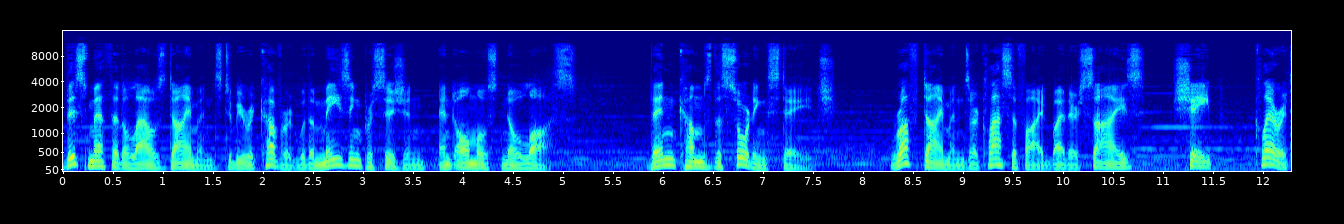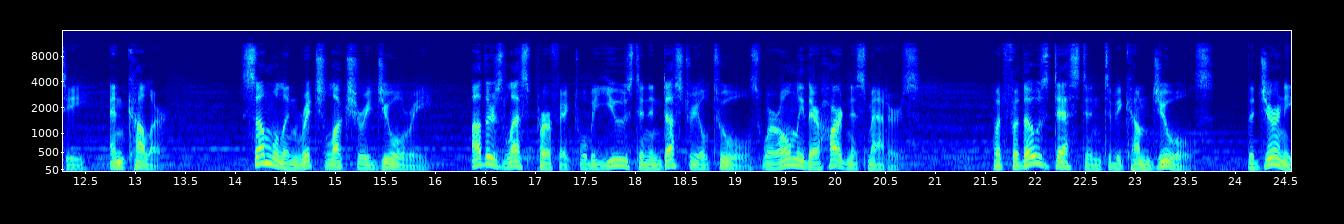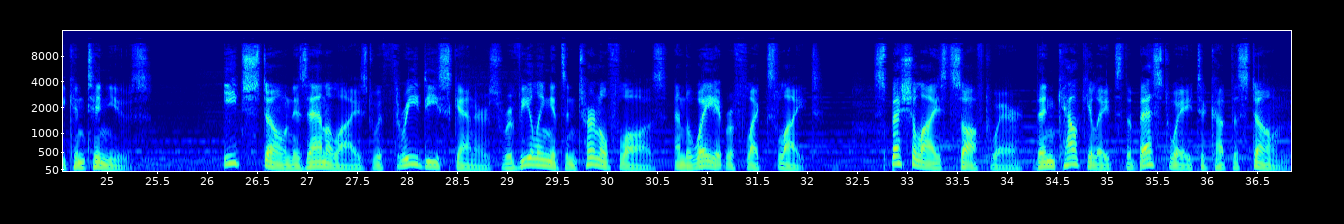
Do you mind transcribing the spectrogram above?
This method allows diamonds to be recovered with amazing precision and almost no loss. Then comes the sorting stage. Rough diamonds are classified by their size, shape, clarity, and color. Some will enrich luxury jewelry, others less perfect will be used in industrial tools where only their hardness matters. But for those destined to become jewels, the journey continues. Each stone is analyzed with 3D scanners revealing its internal flaws and the way it reflects light. Specialized software then calculates the best way to cut the stone.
